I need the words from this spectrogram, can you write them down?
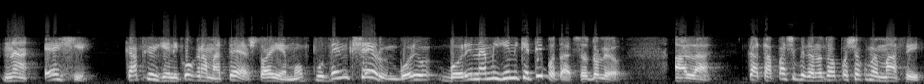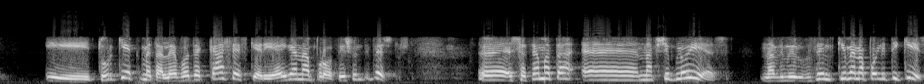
Να έχει κάποιο γενικό γραμματέα στο IMO που δεν ξέρουν, μπορεί, μπορεί να μην γίνει και τίποτα, σας το λέω. Αλλά κατά πάση πιθανότητα όπως έχουμε μάθει οι Τούρκοι εκμεταλλεύονται κάθε ευκαιρία για να προωθήσουν τη θέση τους. Ε, σε θέματα ε, ναυσιπλοείας, να δημιουργηθούν κείμενα πολιτικής.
